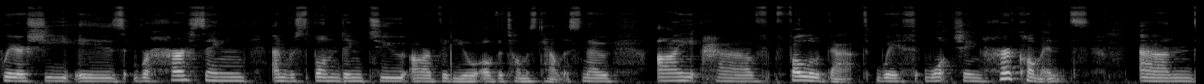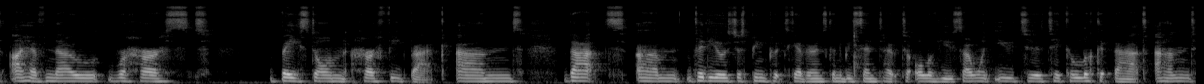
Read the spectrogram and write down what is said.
where she is rehearsing and responding to our video of the Thomas Tallis. Now, I have followed that with watching her comments and I have now rehearsed based on her feedback and that um, video is just being put together and is going to be sent out to all of you. So I want you to take a look at that and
